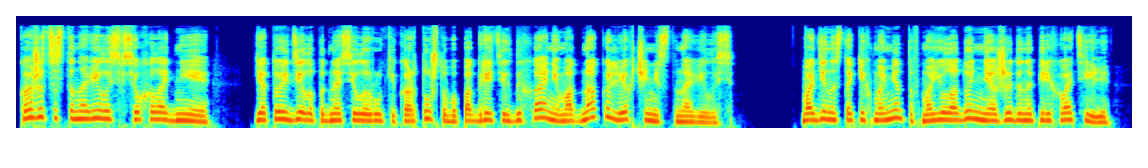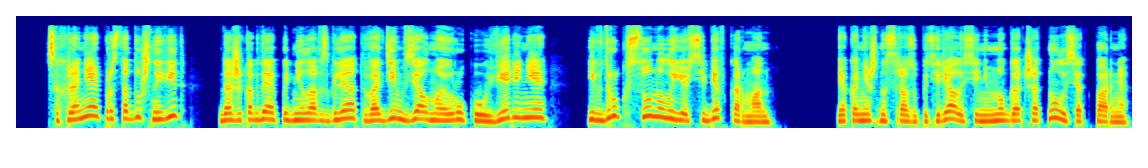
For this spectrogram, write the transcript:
Кажется, становилось все холоднее. Я то и дело подносила руки к рту, чтобы погреть их дыханием, однако легче не становилось. В один из таких моментов мою ладонь неожиданно перехватили. Сохраняя простодушный вид, даже когда я подняла взгляд, Вадим взял мою руку увереннее и вдруг сунул ее себе в карман. Я, конечно, сразу потерялась и немного отшатнулась от парня,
